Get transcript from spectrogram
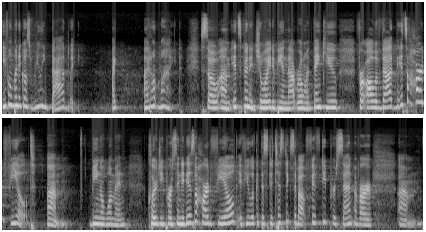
even when it goes really badly. I, I don't mind. So um, it's been a joy to be in that role, and thank you for all of that. It's a hard field. Um, being a woman clergy person. It is a hard field. If you look at the statistics, about 50% of our um,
